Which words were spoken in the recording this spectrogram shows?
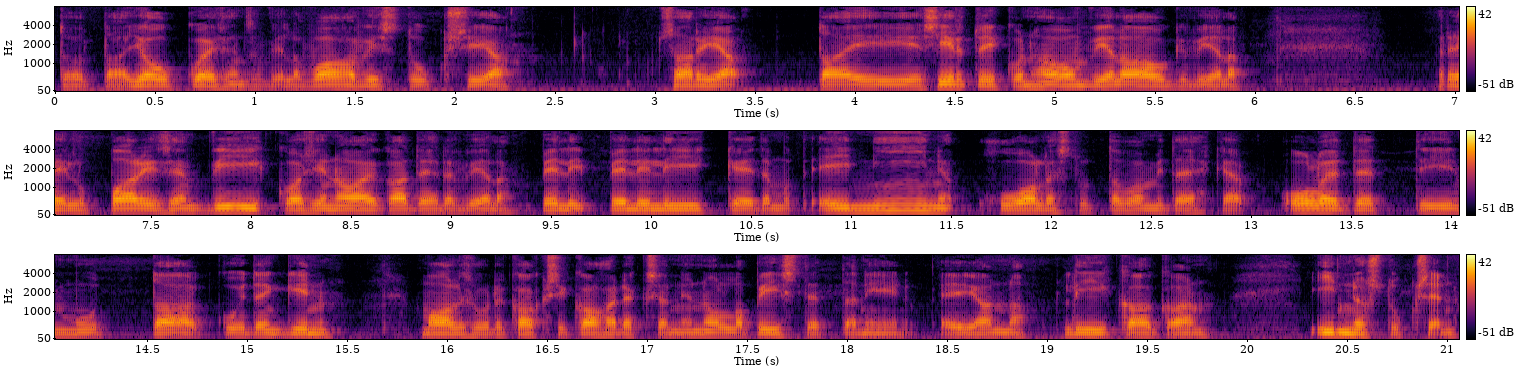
tota, joukkueeseensa vielä vahvistuksia. Sarja tai siirtoikkunhan on vielä auki vielä reilu parisen viikkoa. Siinä on aikaa tehdä vielä peli, peliliikkeitä, mutta ei niin huolestuttava, mitä ehkä oletettiin, mutta kuitenkin maalisuuden 2-8 ja 0 pistettä, niin ei anna liikaakaan innostuksen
